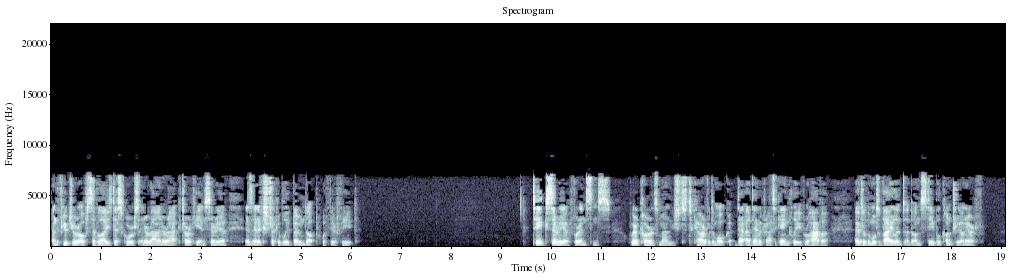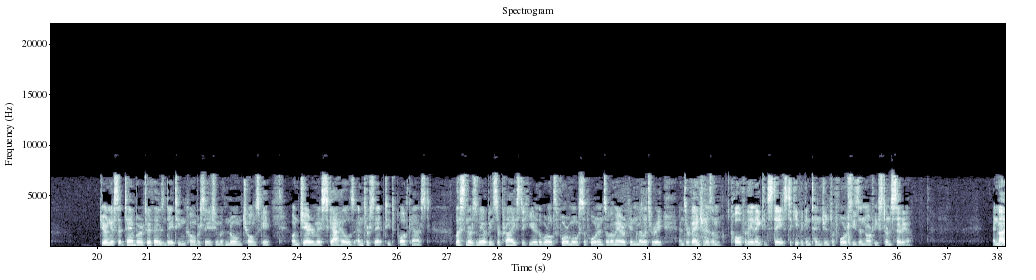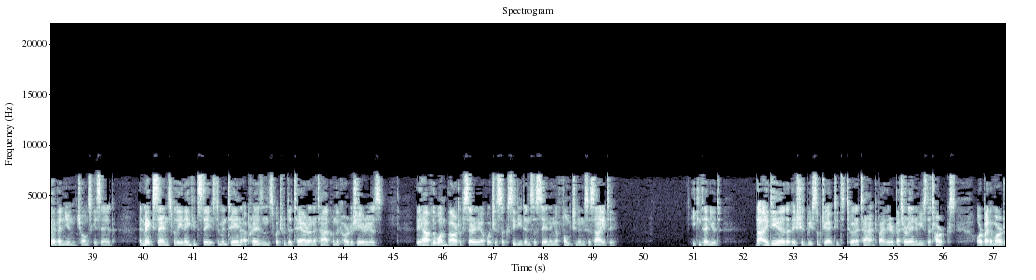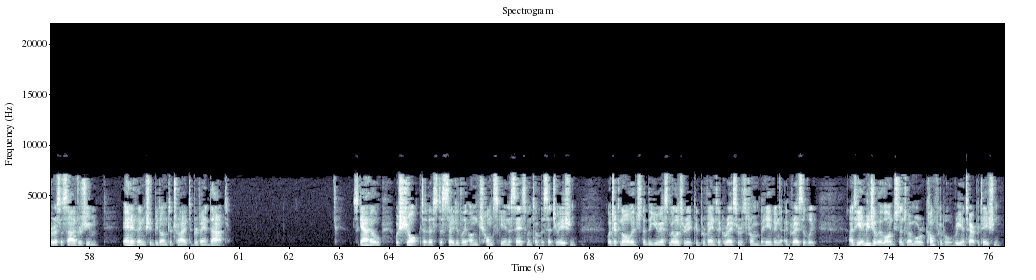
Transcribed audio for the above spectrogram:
and the future of civilized discourse in Iran, Iraq, Turkey, and Syria is inextricably bound up with their fate. Take Syria, for instance, where Kurds managed to carve a, democ- a democratic enclave, Rojava, out of the most violent and unstable country on earth. During a September 2018 conversation with Noam Chomsky on Jeremy Scahill's Intercepted podcast, listeners may have been surprised to hear the world's foremost opponent of American military interventionism call for the United States to keep a contingent of forces in northeastern Syria. In my opinion, Chomsky said, it makes sense for the United States to maintain a presence which would deter an attack on the Kurdish areas. They have the one part of Syria which has succeeded in sustaining a functioning society. He continued, The idea that they should be subjected to an attack by their bitter enemies, the Turks, or by the murderous Assad regime, anything should be done to try to prevent that. Scahill was shocked at this decidedly un-Chomskyan assessment of the situation which acknowledged that the US military could prevent aggressors from behaving aggressively, and he immediately launched into a more comfortable reinterpretation.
